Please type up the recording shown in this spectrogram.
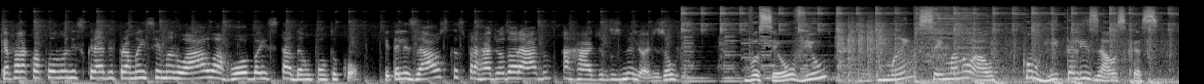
Quer falar com a coluna? Escreve para mãe sem manual, arroba estadão.com. Rita Lisauskas para a Rádio Eldorado, a rádio dos melhores ouvintes. Você ouviu Mãe Sem Manual, com Rita Lizauskas.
